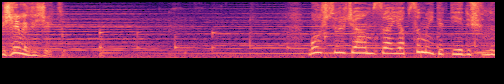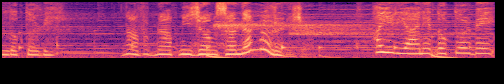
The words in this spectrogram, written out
Bir şey mi diyecektin? Boş duracağımıza yapsa mıydık diye düşündüm doktor bey. Ne yapıp ne yapmayacağımı senden mi öğreneceğim? Hayır yani doktor bey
